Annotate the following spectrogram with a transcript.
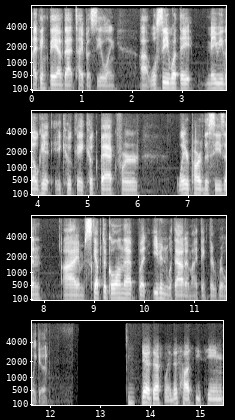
I think they have that type of ceiling. Uh, we'll see what they maybe they'll get Akok Akok back for later part of the season. I'm skeptical on that, but even without him, I think they're really good. Yeah, definitely. This Huskies team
